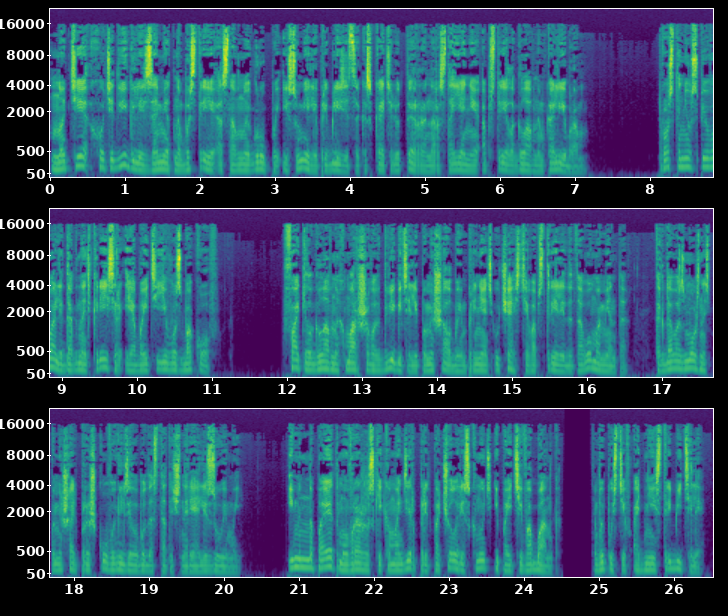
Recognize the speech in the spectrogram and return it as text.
Но те, хоть и двигались заметно быстрее основной группы и сумели приблизиться к искателю Терры на расстояние обстрела главным калибром, просто не успевали догнать крейсер и обойти его с боков. Факел главных маршевых двигателей помешал бы им принять участие в обстреле до того момента, когда возможность помешать прыжку выглядела бы достаточно реализуемой. Именно поэтому вражеский командир предпочел рискнуть и пойти в банк выпустив одни истребители —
